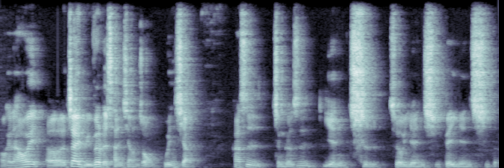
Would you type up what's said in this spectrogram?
OK，它会呃在 reverb 的残响中混响，它是整个是延迟，是有延迟被延迟的。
